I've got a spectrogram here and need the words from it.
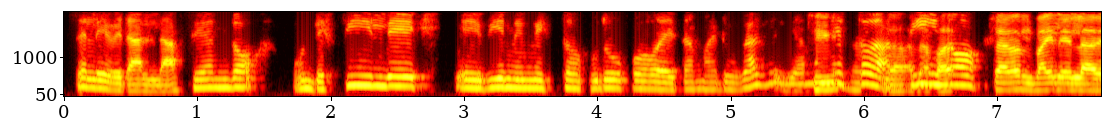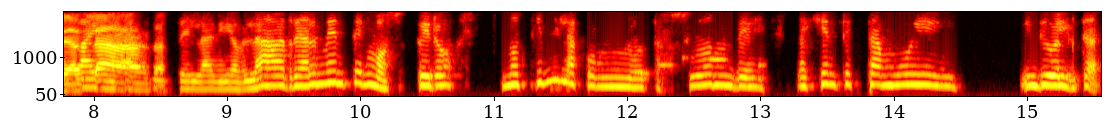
celebrarla, haciendo un desfile, eh, vienen estos grupos de tamarugal, se llaman Sí, estos la- la- claro, el baile de la Diablada. de la diablada, realmente hermoso, pero no tiene la connotación de, la gente está muy individual,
